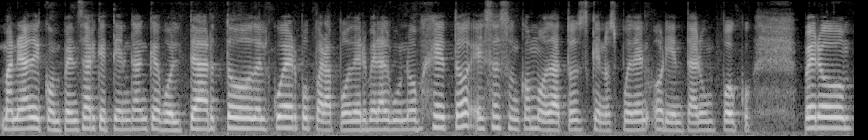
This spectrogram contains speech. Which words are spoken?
manera de compensar que tengan que voltear todo el cuerpo para poder ver algún objeto, esas son como datos que nos pueden orientar un poco. Pero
